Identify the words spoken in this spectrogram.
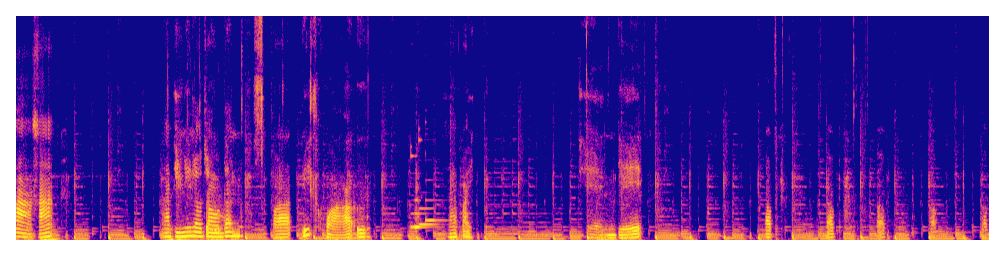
อ่าฮะอ่าทีนี้เราจะเอาด้านขวาอีขวาเออหาไปแขนเยะปั๊บปั๊บปั๊บปั๊บปั๊บ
